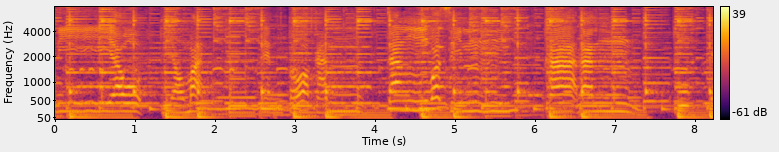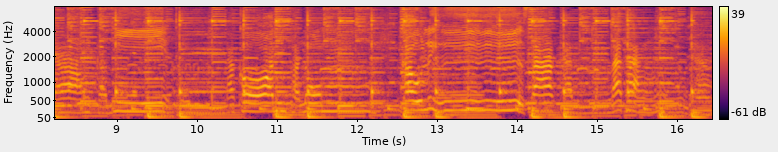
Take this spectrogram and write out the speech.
เลี้ยวเกี่ยวมันแน่นต่อกัน จังว่าสินค่านั้นทุกอย่างก็มีทุนนครพนม เขาลือซากันละทั้งทาง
